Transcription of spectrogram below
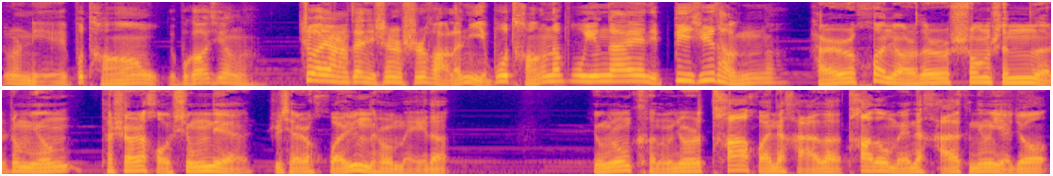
就是你不疼，我就不高兴啊。这样在你身上施法了，你不疼那不应该呀，你必须疼啊。还是换句话说，他是双身子，证明他身上的好兄弟之前是怀孕的时候没的。有没有种可能，就是他怀那孩子，他都没，那孩子肯定也就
